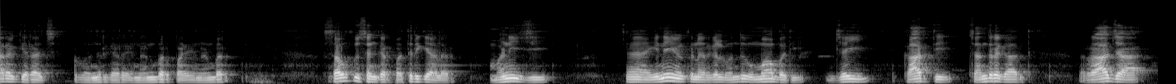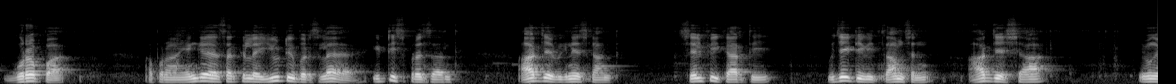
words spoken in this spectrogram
Arokiyaraj அவர் வந்திருக்கார் என் நண்பர் பழைய நண்பர். சவுக்கு சங்கர் பத்திரிகையாளர் மணிஜி இணை இயக்குனர்கள் வந்து உமாபதி ஜெய் கார்த்தி சந்திரகாந்த் ராஜா குரப்பா அப்புறம் எங்கள் சர்க்கிளில் யூடியூபர்ஸில் இட்டிஸ் Prasanth RJ Vigneshkanth selfie Karthi Vijay TV Thomson RJ Sha இவங்க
